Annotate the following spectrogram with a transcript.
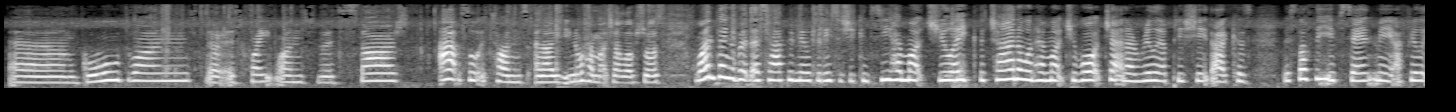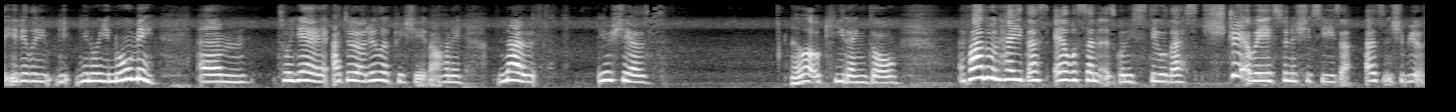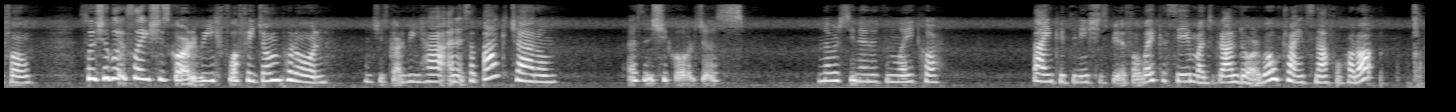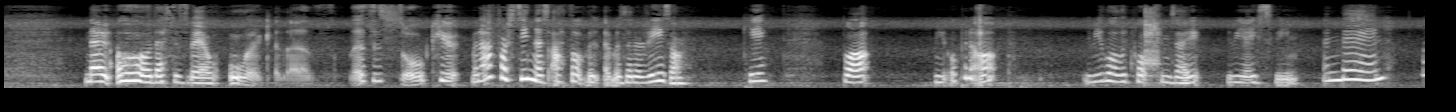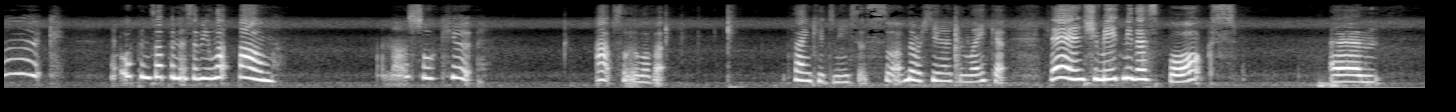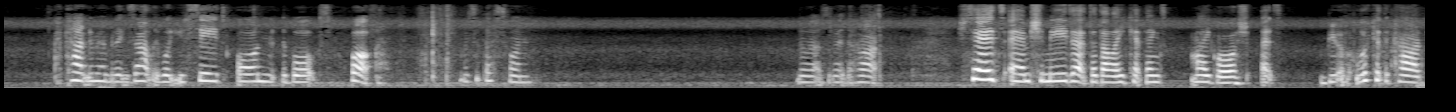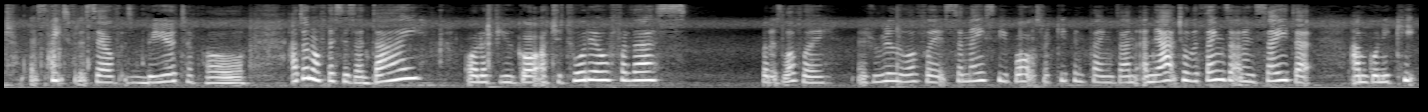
um, gold ones, there is white ones with stars, absolutely tons, and I, you know how much I love straws. One thing about this Happy Mail Denise is you can see how much you like the channel and how much you watch it, and I really appreciate that, because the stuff that you've sent me, I feel like you really, you, you know, you know me. Um, so yeah, I do, I really appreciate that, honey. Now, here she is, a little keyring doll. If I don't hide this, Ellison is going to steal this straight away as soon as she sees it. Isn't she beautiful? So she looks like she's got a wee fluffy jumper on. And she's got a wee hat. And it's a bag charm. Isn't she gorgeous? Never seen anything like her. Thank you, Denise. She's beautiful. Like I say, my granddaughter will try and snaffle her up. Now, oh, this as well. Look at this. This is so cute. When I first seen this, I thought it was an eraser. Okay? But, when you open it up, the wee lollipop comes out, the wee ice cream, and then, look, it opens up and it's a wee lip balm. And that's so cute. Absolutely love it. Thank you, Denise. It's so I've never seen anything like it. Then she made me this box. Um, I can't remember exactly what you said on the box, but was it this one? No, that's about the heart. She said um, she made it. Did I like it? Thanks my gosh, it's beautiful. Look at the card. It speaks for itself. It's beautiful. I don't know if this is a die or if you got a tutorial for this, but it's lovely. It's really lovely. It's a nice wee box for keeping things in. And the actual, the things that are inside it, I'm going to keep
